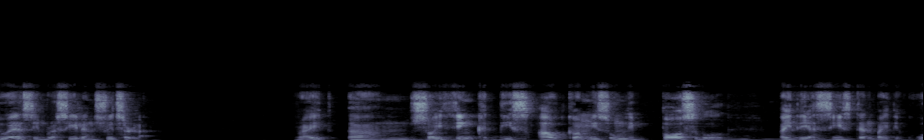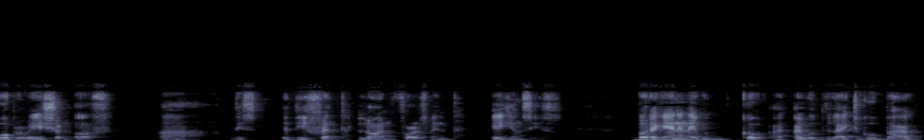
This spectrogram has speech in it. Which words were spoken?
US, in Brazil, and Switzerland right? Um, so I think this outcome is only possible by the assistance, by the cooperation of uh, this, the different law enforcement agencies. But again, and I would go, I would like to go back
